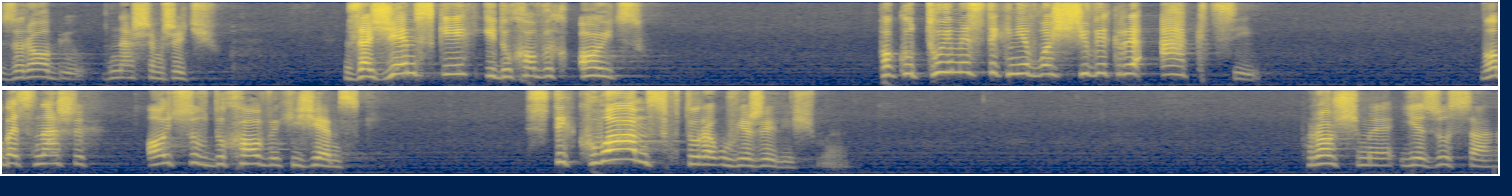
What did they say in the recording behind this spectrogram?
zrobił w naszym życiu, za ziemskich i duchowych ojców. Pokutujmy z tych niewłaściwych reakcji wobec naszych ojców duchowych i ziemskich, z tych kłamstw, w które uwierzyliśmy. Prośmy Jezusa,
